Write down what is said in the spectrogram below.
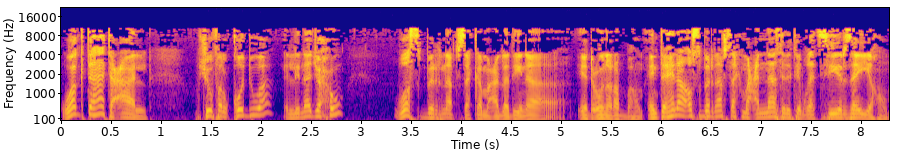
وقتها تعال. شوف القدوة اللي نجحوا واصبر نفسك مع الذين يدعون ربهم. انت هنا اصبر نفسك مع الناس اللي تبغى تصير زيهم.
